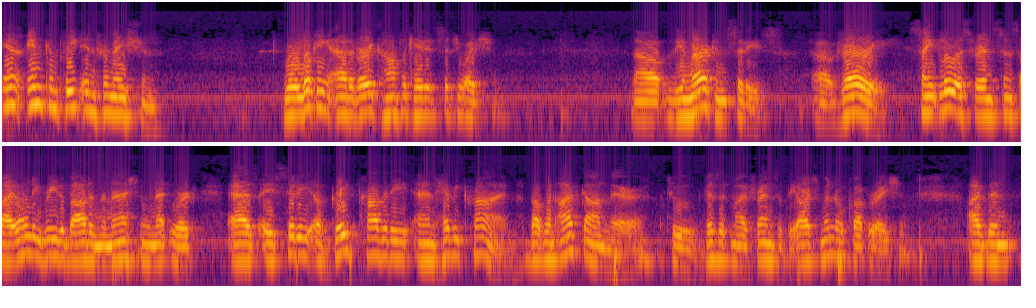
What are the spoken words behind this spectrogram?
in, incomplete information, we're looking at a very complicated situation. Now, the American cities uh, vary. St. Louis, for instance, I only read about in the national network as a city of great poverty and heavy crime. But when I've gone there, to visit my friends at the Arch Mineral Corporation, I've been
